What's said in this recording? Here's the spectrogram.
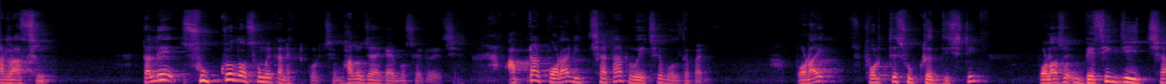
আর রাশি। তাহলে শুক্র দশমে কানেক্ট করছে, ভালো জায়গায় বসে রয়েছে। আপনার পড়ার ইচ্ছাটা রয়েছে বলতে পারি। পড়ায় পড়তে শুক্রের দৃষ্টি, পড়া বেসিক যে ইচ্ছা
